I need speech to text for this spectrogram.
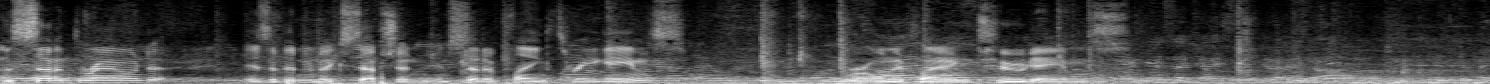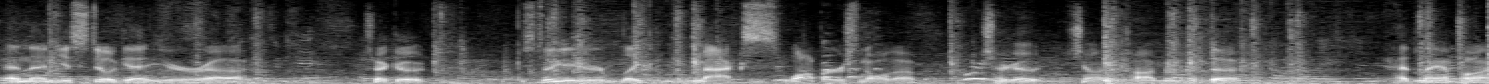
the seventh round is a bit of an exception. Instead of playing three games, we're only playing two games. And then you still get your uh, check out you still get your like max swappers and all that. Check out john cotman with the headlamp on.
